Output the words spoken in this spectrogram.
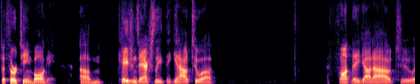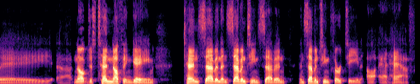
to 13 ball game. Um, Cajuns actually they get out to a. Thought they got out to a uh, nope, just 10 nothing game, 10-7 and 17-7 and 17 13 uh, at half.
